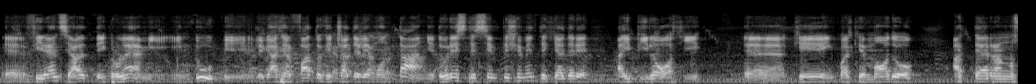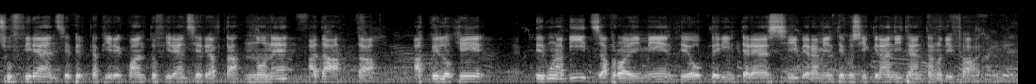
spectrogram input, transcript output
Eh, Firenze ha dei problemi indubbi legati al fatto che ha delle montagne, dovreste semplicemente chiedere ai piloti eh, che in qualche modo atterrano su Firenze per capire quanto Firenze in realtà non è adatta a quello che per una bizza probabilmente o per interessi veramente così grandi tentano di fare.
